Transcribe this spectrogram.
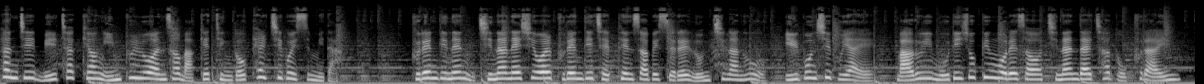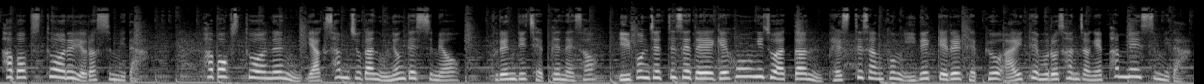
현지 밀착형 인플루언서 마케팅도 펼치고 있습니다. 브랜디는 지난해 10월 브랜디 재팬 서비스를 론칭한 후 일본 시부야의 마루이 모디 쇼핑몰에서 지난달 첫 오프라인 팝업 스토어를 열었습니다. 팝업 스토어는 약 3주간 운영됐으며 브랜디 재팬에서 일본 Z세대에게 호응이 좋았던 베스트 상품 200개를 대표 아이템으로 선정해 판매했습니다.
